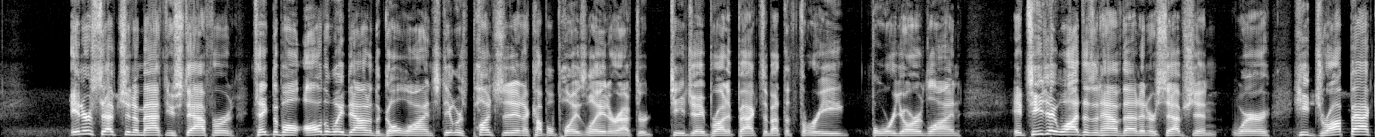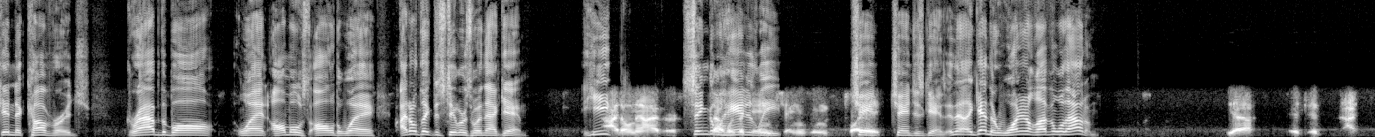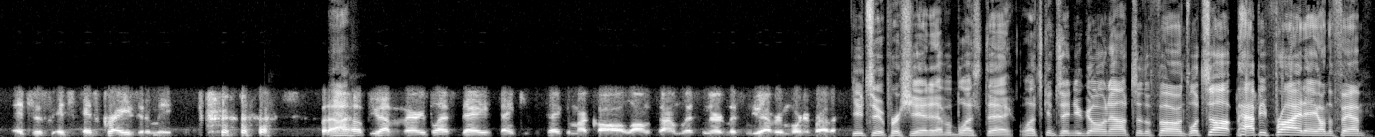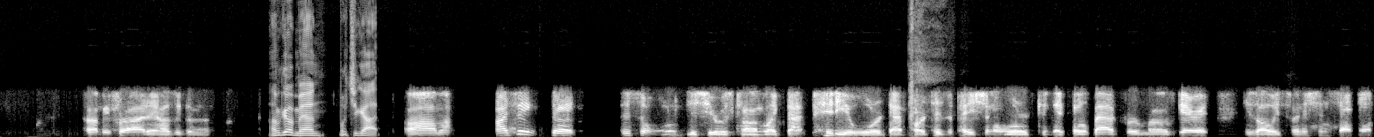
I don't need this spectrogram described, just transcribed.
interception of Matthew Stafford, take the ball all the way down to the goal line. Steelers punched it in a couple plays later after TJ brought it back to about the three, four yard line. If TJ Watt doesn't have that interception where he dropped back into coverage, grabbed the ball, went almost all the way, I don't think the Steelers win that game. He I don't either. Single-handedly that was a game-changing play. cha- changes games. And then again, they're 1 and 11 without him. Yeah, it it I, it's just it's it's crazy to me. but Yeah. I hope you have a very blessed day. Thank you for taking my call. A long time listener, listen to you every morning, brother. You too. Appreciate it. Have a blessed day. Let's continue going out to the phones. What's up? Happy Friday on the fam. Happy Friday. How's it going? I'm good, man. What you got? Um, I think that this award this year was kind of like that pity award, that participation award, because they felt bad for Myles Garrett. He's always finishing second.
